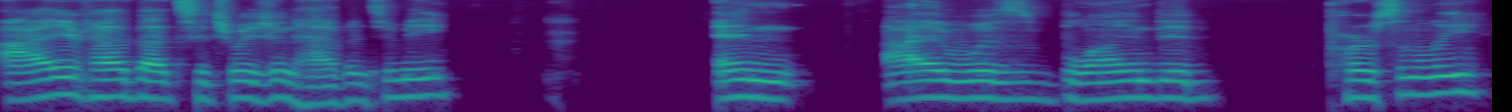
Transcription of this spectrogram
I've had that situation happen to me and I was blinded personally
